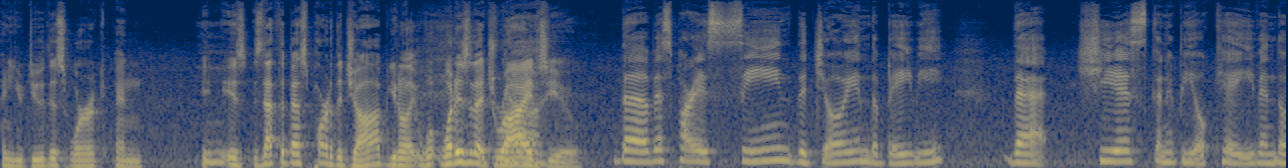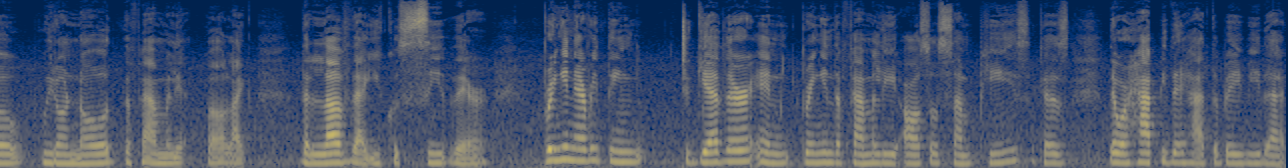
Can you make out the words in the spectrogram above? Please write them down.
and you do this work? And Mm-hmm. is is that the best part of the job? You know, like what, what is it that drives you? the best part is seeing the joy in the baby that she is going to be okay even though we don't know the family well like the love that you could see there bringing everything together and bringing the family also some peace because they were happy they had the baby that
